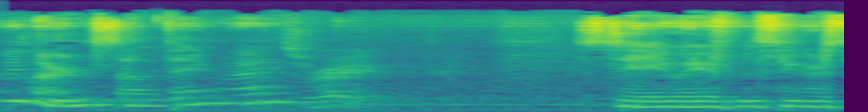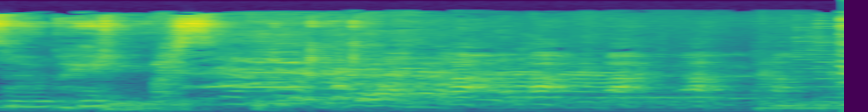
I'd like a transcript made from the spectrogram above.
We learned something, right? That's right. Stay away from the singer-songwriters.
